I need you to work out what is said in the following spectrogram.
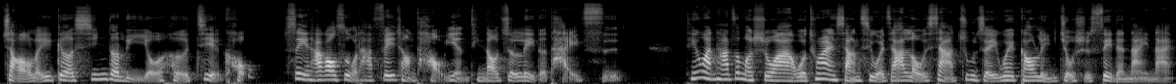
找了一个新的理由和借口。所以他告诉我，他非常讨厌听到这类的台词。听完他这么说啊，我突然想起我家楼下住着一位高龄九十岁的奶奶。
